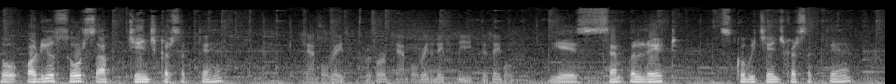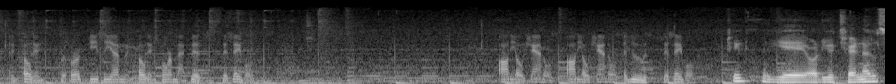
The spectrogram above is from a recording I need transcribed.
तो ऑडियो सोर्स आप चेंज कर सकते हैं। ये सैंपल रेट इसको भी चेंज कर सकते हैं। ठीक ये ऑडियो चैनल्स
